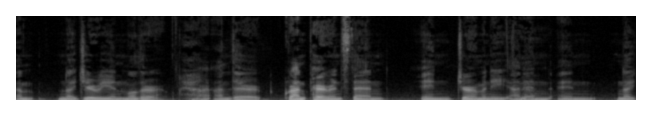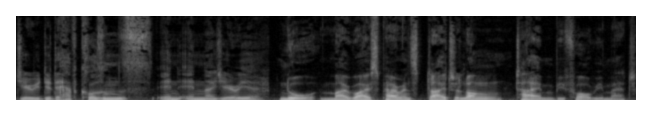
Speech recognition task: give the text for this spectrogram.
a Nigerian mother yeah. and their grandparents then in Germany and yeah. in, in Nigeria. Did they have cousins in, in Nigeria? No. My wife's parents died a long time before we met.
